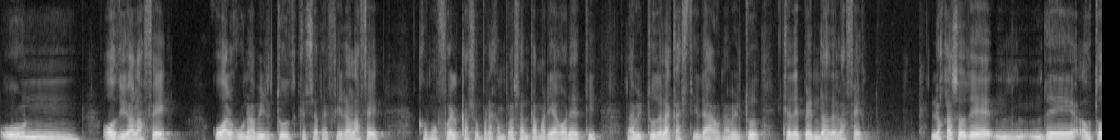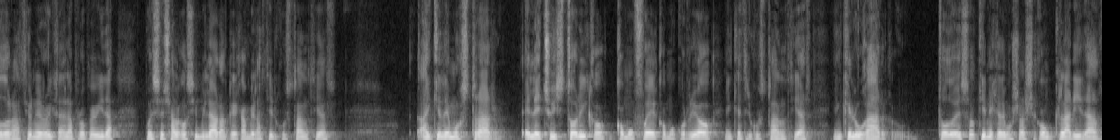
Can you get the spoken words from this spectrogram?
un odio a la fe o alguna virtud que se refiere a la fe como fue el caso, por ejemplo, de Santa María Goretti, la virtud de la castidad, una virtud que dependa de la fe. Los casos de, autodonación heroica de la propia vida, pues es algo similar, aunque cambie las circunstancias. Hay que demostrar el hecho histórico, cómo fue, cómo ocurrió, en qué circunstancias, en qué lugar, todo eso tiene que demostrarse con claridad.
